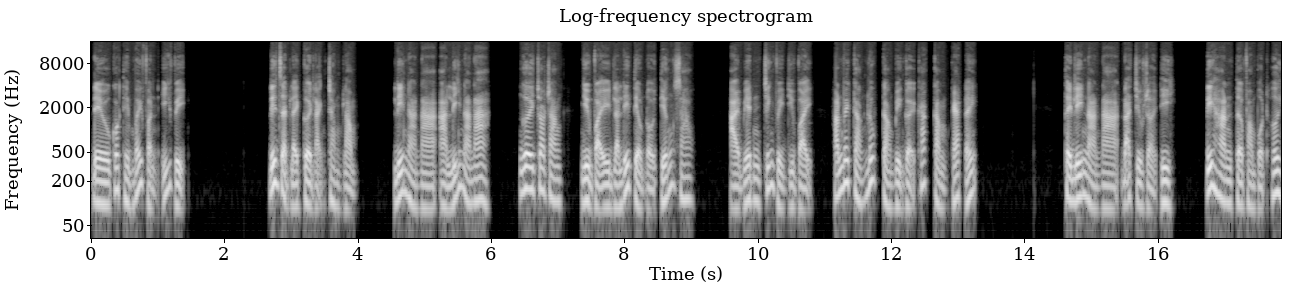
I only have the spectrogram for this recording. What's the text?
đều có thêm mấy phần ý vị. Lý giật lại cười lạnh trong lòng. Lý Nà Nà à Lý Nà Nà, ngươi cho rằng như vậy là Lý Tiểu nổi tiếng sao? Ai biết chính vì như vậy, hắn mới càng lúc càng bị người khác cầm két đấy. Thầy Lý nà nà đã chịu rời đi. Lý Hàn thở phào một hơi.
